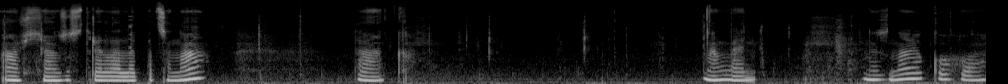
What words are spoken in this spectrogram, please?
А, все, застрелили пацана. Так. Але не знаю кого.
